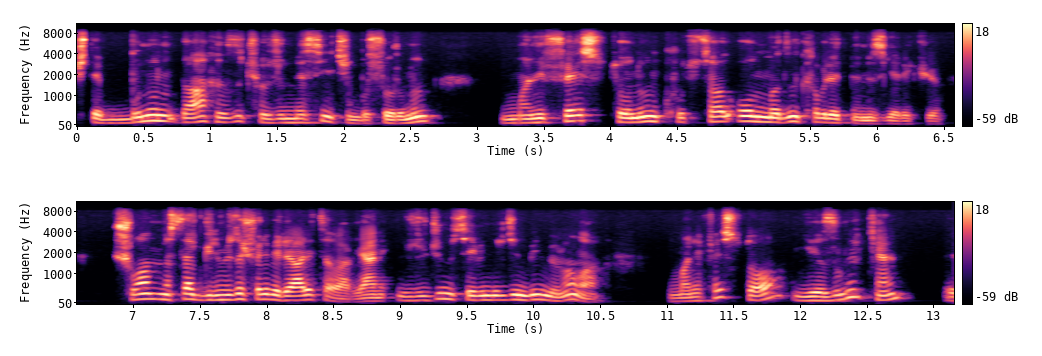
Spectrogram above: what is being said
işte bunun daha hızlı çözülmesi için bu sorunun manifestonun kutsal olmadığını kabul etmemiz gerekiyor. Şu an mesela günümüzde şöyle bir realite var. Yani üzücü mü sevindirici mi bilmiyorum ama manifesto yazılırken e,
